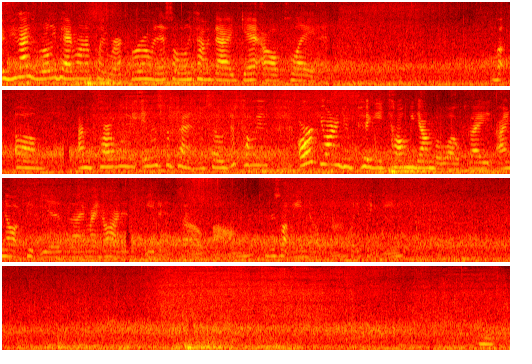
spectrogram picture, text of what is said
If you guys really bad want to play Rec Room and that's the only comment that I get, I'll play it. But, um, I'm probably, it just depends. So just tell me, or if you want to do Piggy, tell me down below, because I, I know what Piggy is, and I might know how to defeat it. So, um, just let me know if you want to play Piggy.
